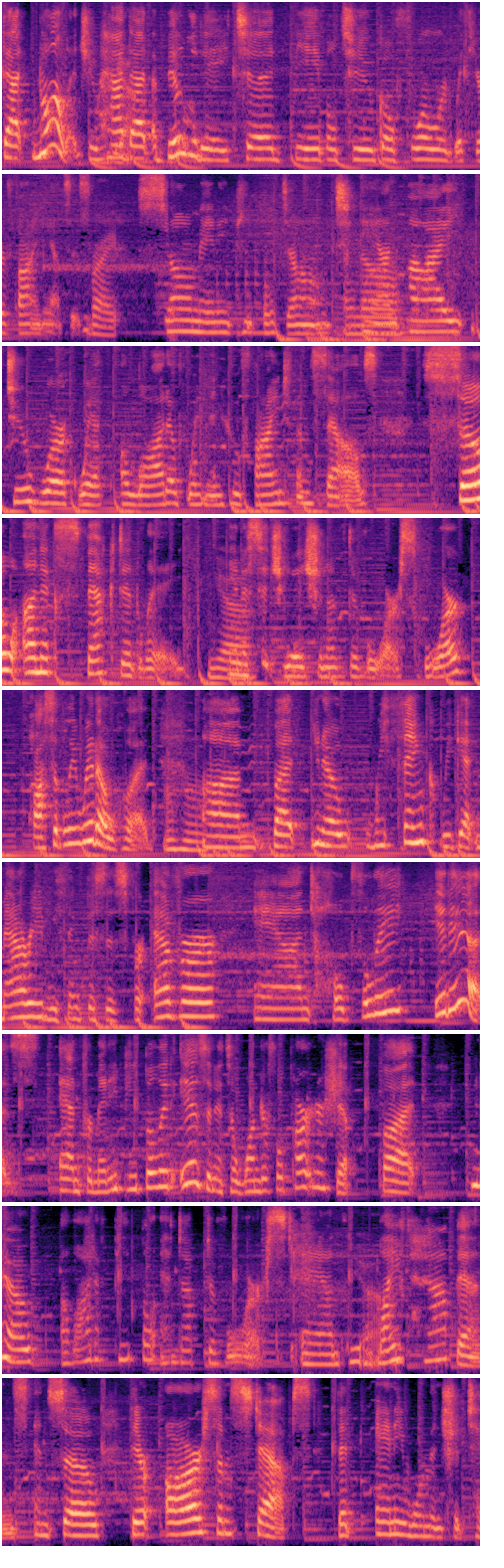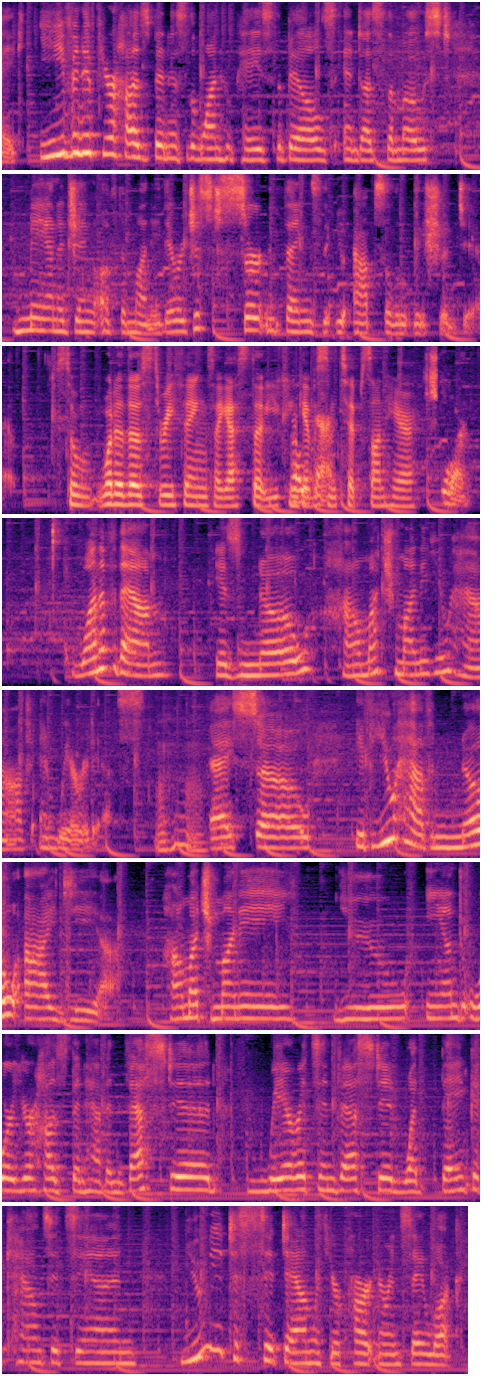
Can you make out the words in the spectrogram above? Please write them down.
that knowledge. You had Yeah. that ability to be able to go forward with your finances. Right. So many people don't. I. And I do work with a lot of women who find themselves so unexpectedly Yeah. in a situation of divorce or possibly widowhood. Mhm. Um, but, you know, we think we get married, we think this is forever, and hopefully it is. And for many people, it is, and it's a wonderful partnership. But, you know, a lot of people end up divorced and Yeah. life happens. And so there are some steps that any woman should take, even if your husband is the one who pays the bills and does the most managing of the money. There are just certain things that you absolutely should do. So, what are those three things, I guess, that you can give us some tips on here? Sure. One of them is know how much money you have and where it is. Mhm. Okay, so if you have no idea how much money you and or your husband have invested, where it's invested, what bank accounts it's in, you need to sit down with your partner and say, look,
